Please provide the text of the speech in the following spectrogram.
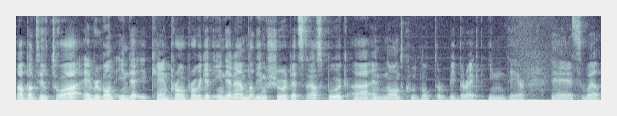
up until Troyes, everyone in there can probably get in there. And I'm not even sure that Strasbourg uh, and Nantes could not be direct in there as well.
